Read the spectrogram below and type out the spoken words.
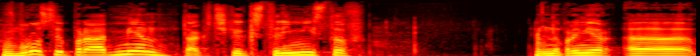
Вбросы про обмен, тактика экстремистов Например, э,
